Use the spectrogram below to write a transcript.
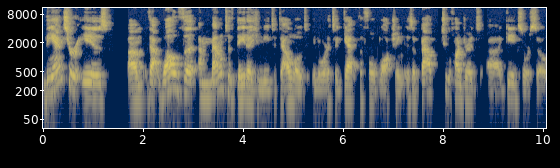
the answer is um, that while the amount of data you need to download in order to get the full blockchain is about 200 uh, gigs or so,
